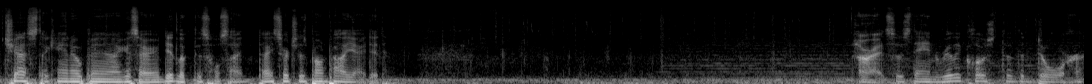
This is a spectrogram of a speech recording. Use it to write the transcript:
Chest I can't open. I guess I did look this whole side. Did I search this bone pile? Yeah, I did. Alright, so stand really close to the door.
